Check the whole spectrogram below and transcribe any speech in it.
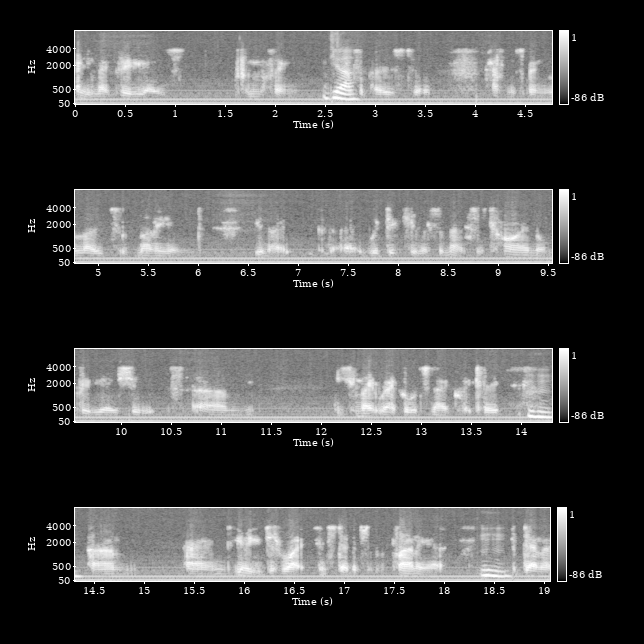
and you make videos for nothing, Yeah. as opposed to having to spend loads of money and, you know, uh, ridiculous amounts of time on video shoots. Um, you can make records now quickly, hmm um, and you know, you just write instead of planning a hmm a demo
